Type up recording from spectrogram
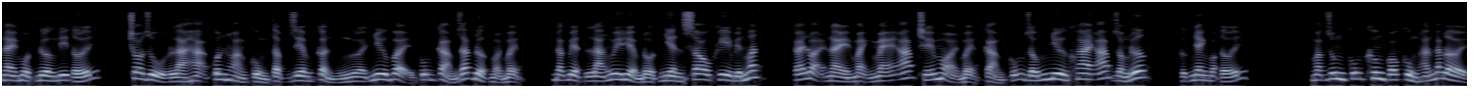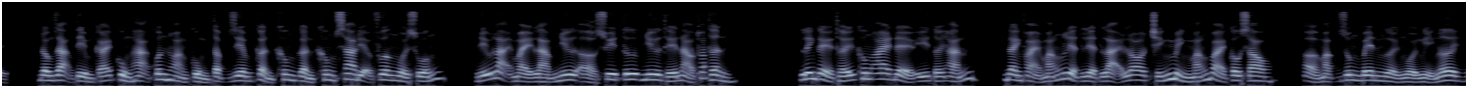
này một đường đi tới, cho dù là hạ quân hoàng cùng tập diêm cẩn người như vậy cũng cảm giác được mỏi mệt, đặc biệt là nguy hiểm đột nhiên sau khi biến mất, cái loại này mạnh mẽ áp chế mỏi mệt cảm cũng giống như khai áp dòng nước, cực nhanh vọt tới. Mặc Dung cũng không có cùng hắn đáp lời, đồng dạng tìm cái cùng hạ quân hoàng cùng tập diêm cẩn không gần không xa địa phương ngồi xuống, nhíu lại mày làm như ở suy tư như thế nào thoát thân. Linh thể thấy không ai để ý tới hắn, đành phải mắng liệt liệt lại lo chính mình mắng vài câu sau, ở mặc dung bên người ngồi nghỉ ngơi.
